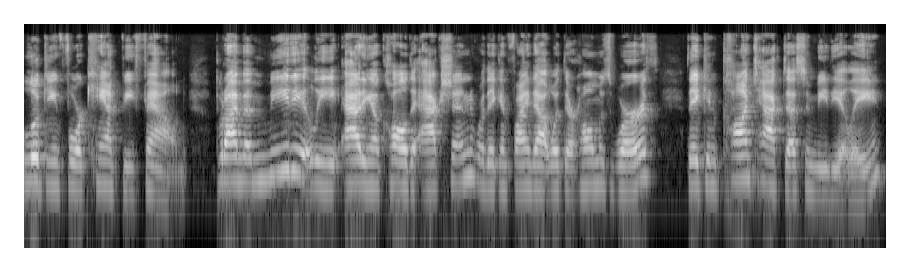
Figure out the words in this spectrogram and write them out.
looking for can't be found. But I'm immediately adding a call to action where they can find out what their home is worth. They can contact us immediately.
